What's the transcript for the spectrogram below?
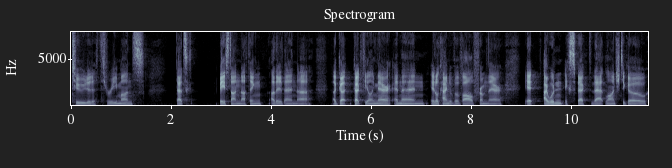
two to three months. That's based on nothing other than uh, a gut gut feeling there, and then it'll kind of evolve from there. It I wouldn't expect that launch to go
